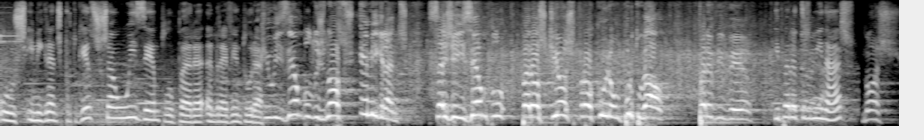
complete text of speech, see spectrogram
Os imigrantes portugueses são o exemplo para André Ventura. Que o exemplo dos nossos imigrantes seja exemplo para os que hoje procuram Portugal para viver. E para terminar, Nós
